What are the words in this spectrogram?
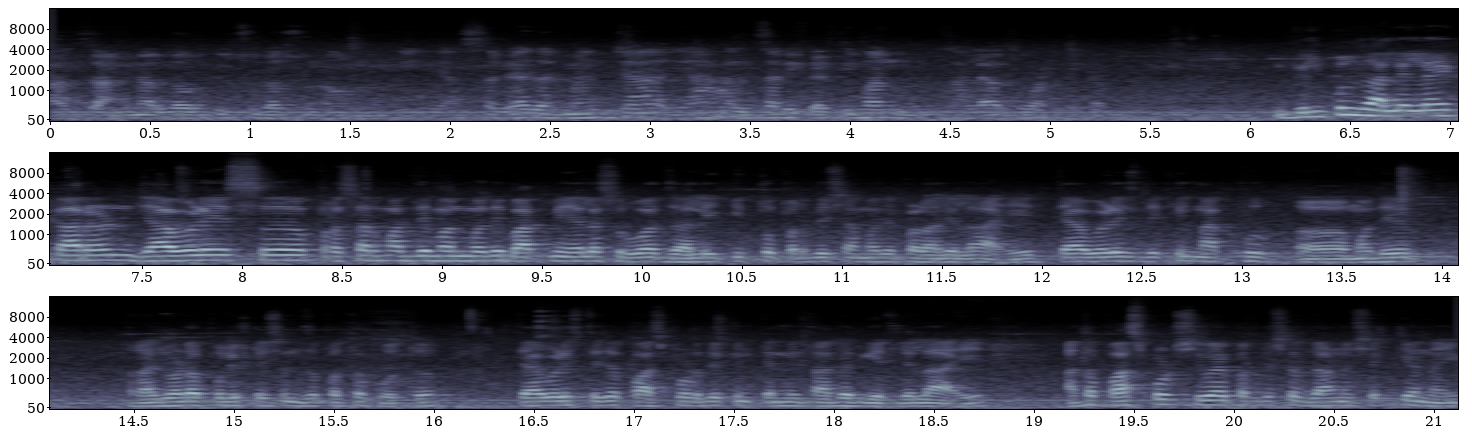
आज जामीन अर्जावरती सुद्धा सुनावणी होती. या सगळ्या दरम्यानच्या या हालचाली गतिमान झाल्या असं वाटते का? बिलकुल झालेलं आहे कारण ज्यावेळेस प्रसारमाध्यमांमध्ये बातमी यायला सुरुवात झाली की तो परदेशामध्ये पळालेला आहे त्यावेळेस देखील नागपूरमध्ये राजवाडा पोलीस स्टेशनचं पथक होतं. त्यावेळेस त्याचा पासपोर्ट देखील त्यांनी ताब्यात घेतलेला आहे. आता पासपोर्टशिवाय परदेशात जाणं शक्य नाही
